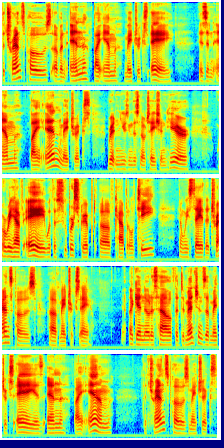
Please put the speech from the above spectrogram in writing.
The transpose of an n by m matrix A is an m by n matrix written using this notation here, where we have A with a superscript of capital T and we say the transpose of matrix A. Again, notice how if the dimensions of matrix A is n by m, the transpose matrix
